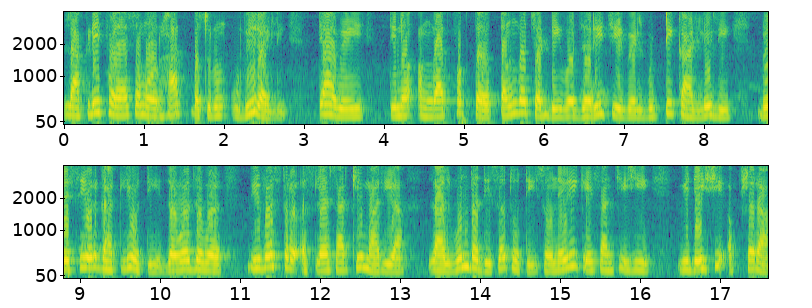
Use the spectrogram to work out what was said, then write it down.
लाकडी फळ्यासमोर हात पसरून उभी राहिली. त्यावेळी तिनं अंगात फक्त तंग चड्डी व जरीची वेलबुट्टी काढलेली ब्रेसियर घातली होती. जवळजवळ विवस्त्र असल्यासारखी मारिया लालबुंद दिसत होती. सोनेरी केसांची ही विदेशी अप्सरा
